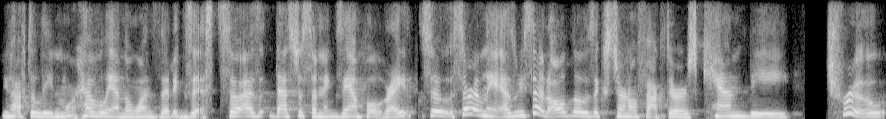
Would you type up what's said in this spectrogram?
you have to lean more heavily on the ones that exist. So as that's just an example, right? So certainly, as we said, all those external factors can be true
